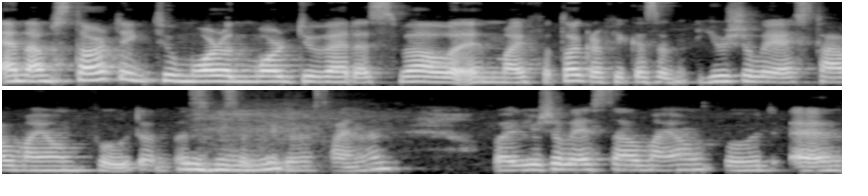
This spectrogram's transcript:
and i'm starting to more and more do that as well in my photography because usually i style my own food mm-hmm. a mm-hmm. bigger assignment but usually i style my own food and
